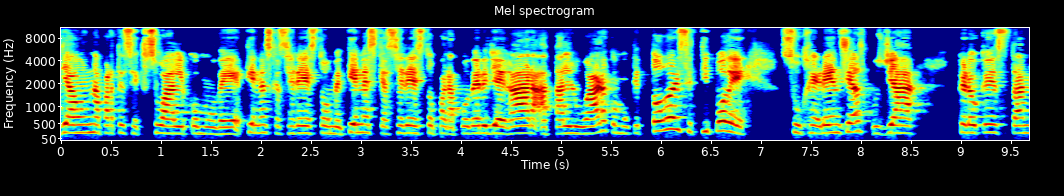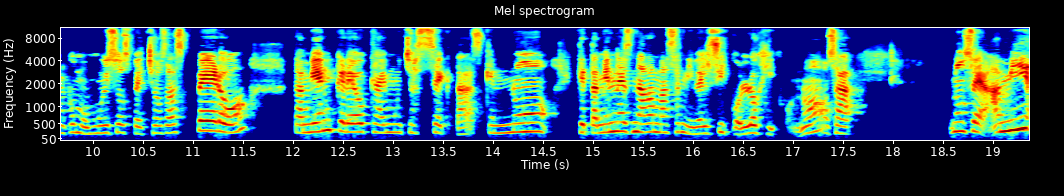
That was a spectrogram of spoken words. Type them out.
Ya una parte sexual como de tienes que hacer esto, me tienes que hacer esto para poder llegar a tal lugar, como que todo ese tipo de sugerencias, pues ya creo que están como muy sospechosas, pero también creo que hay muchas sectas que no, que también es nada más a nivel psicológico, ¿no? O sea, no sé, a mí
